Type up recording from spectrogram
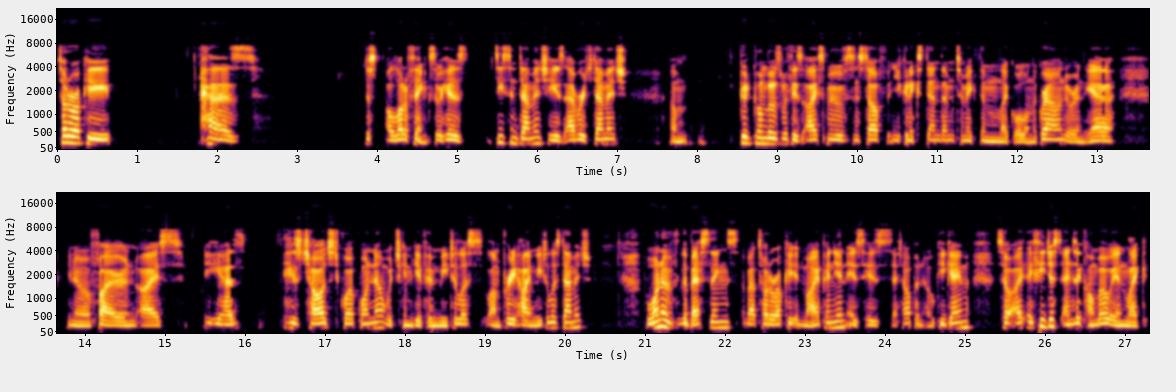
Todoroki has just a lot of things. So he has decent damage, he has average damage, um, good combos with his ice moves and stuff, you can extend them to make them like all on the ground or in the air you know, fire and ice. He has his charged quirk 1 now, which can give him meterless, um, pretty high meterless damage. But one of the best things about Todoroki, in my opinion, is his setup and Oki game. So I, if he just ends a combo in like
